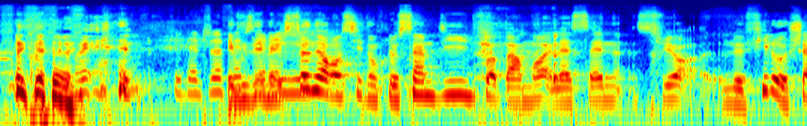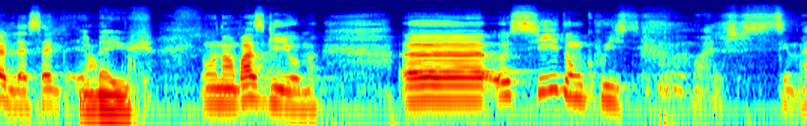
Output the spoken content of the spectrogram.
Oui. Il a déjà Et vous aimez le sonore aussi, donc le samedi, une fois par mois, la scène sur le fil au chat de la scène. Il m'a eu. On embrasse Guillaume. Euh, aussi, donc oui, pff, moi, je- c'est ma-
